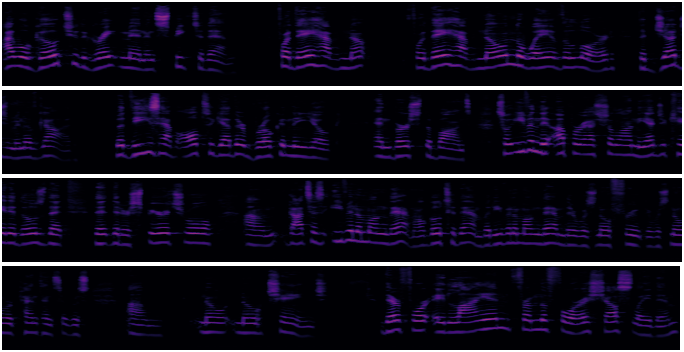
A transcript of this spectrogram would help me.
I will go to the great men and speak to them, for they have, for they have known the way of the Lord, the judgment of God. But these have altogether broken the yoke and burst the bonds. So even the upper echelon, the educated, those that, that, that are spiritual, um, God says, even among them, I'll go to them, but even among them, there was no fruit, there was no repentance, there was um, no, no change. Therefore, a lion from the forest shall slay them,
